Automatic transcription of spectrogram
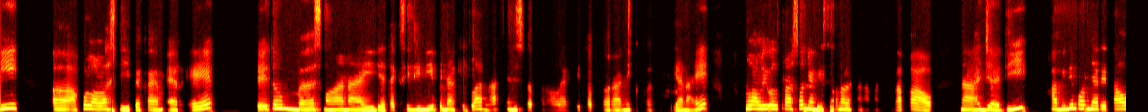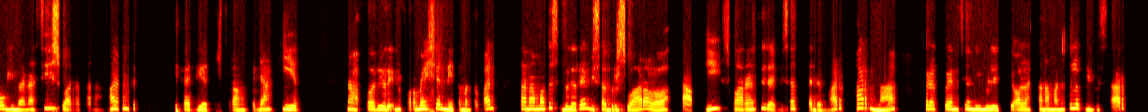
ini uh, aku lolos di PKM RE, yaitu membahas mengenai deteksi dini penyakit lanas yang disebabkan oleh Phytophthora nicotianae melalui ultrason yang dihasilkan oleh tanaman tembakau. Nah, jadi kami ini mau nyari tahu gimana sih suara tanaman ketika dia terserang penyakit. Nah, for your information nih teman-teman, tanaman itu sebenarnya bisa bersuara loh, tapi suaranya tidak bisa kita dengar karena frekuensi yang dimiliki oleh tanaman itu lebih besar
